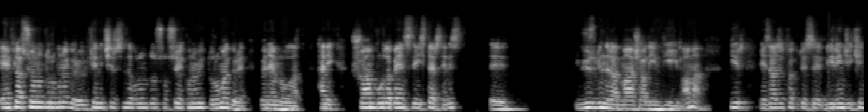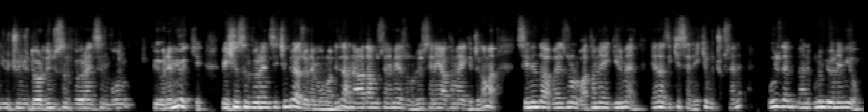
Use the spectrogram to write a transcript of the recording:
enflasyonun durumuna göre, ülkenin içerisinde bulunduğu sosyoekonomik duruma göre önemli olan. Hani şu an burada ben size isterseniz e, 100 bin lira maaş alayım diyeyim ama bir eczacılık fakültesi birinci, ikinci, üçüncü, dördüncü sınıf öğrencisinin bu bir önemi yok ki. Beşinci sınıf öğrencisi için biraz önemi olabilir. Hani adam bu sene mezun oluyor, seneye atamaya girecek ama senin daha mezun olup atamaya girmen en az iki sene, iki buçuk sene. O yüzden hani bunun bir önemi yok.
